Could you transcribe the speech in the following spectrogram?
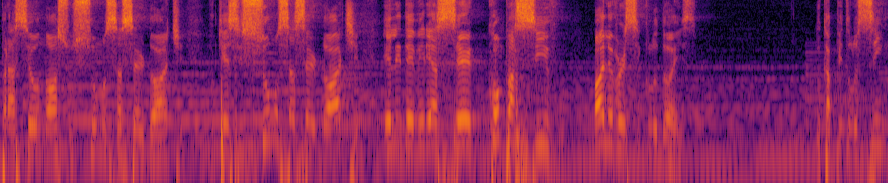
para ser o nosso sumo sacerdote, porque esse sumo sacerdote, ele deveria ser compassivo. Olha o versículo 2 do capítulo 5.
